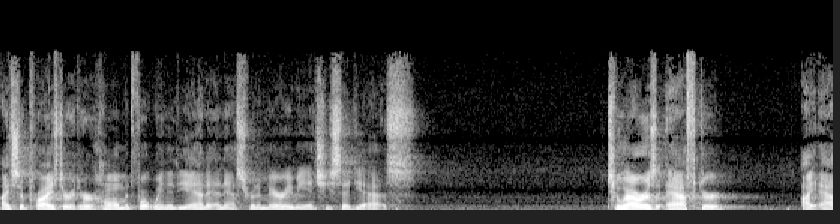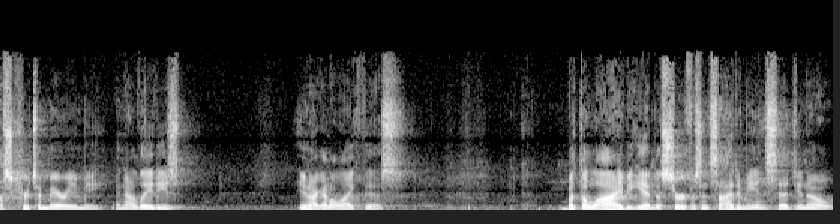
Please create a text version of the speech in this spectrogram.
I surprised her at her home in Fort Wayne, Indiana, and asked her to marry me, and she said yes. Two hours after I asked her to marry me, and now, ladies, you're not going to like this. But the lie began to surface inside of me and said, You know,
